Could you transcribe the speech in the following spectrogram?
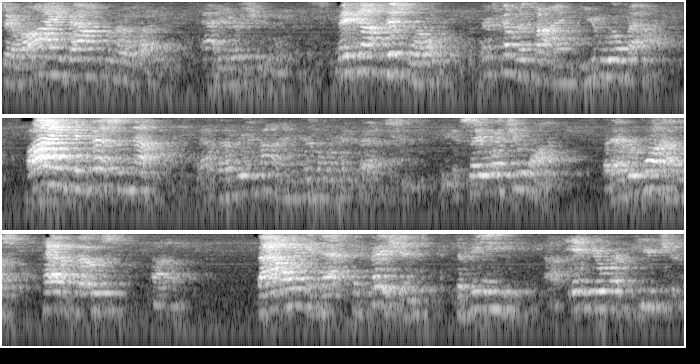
Say, well, I ain't bound for no. Yeah, you're sure. Maybe not in this world. There's coming a time you will bow. I ain't confessing. Now, there'll be a time you're going to confess. You can say what you want, but every one of us have those uh, bowing and that confession to be uh, in your future.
